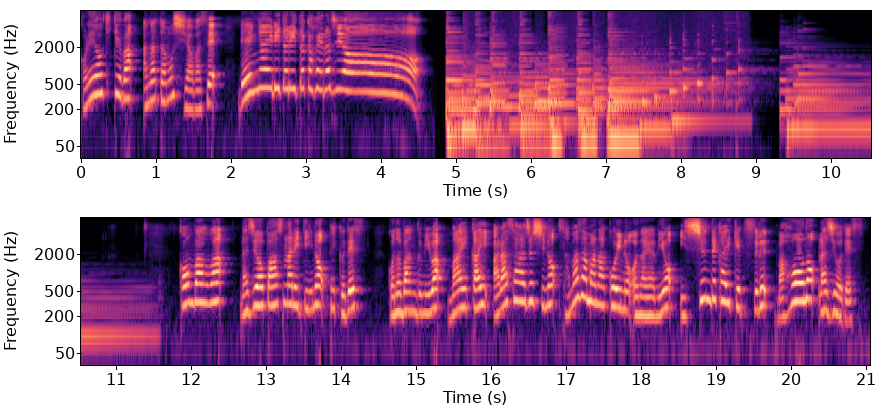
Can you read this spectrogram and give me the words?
これを聞けばあなたも幸せ。恋愛リトリートカフェラジオこんばんは。ラジオパーソナリティのペクです。この番組は毎回アラサー女子の様々な恋のお悩みを一瞬で解決する魔法のラジオです。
